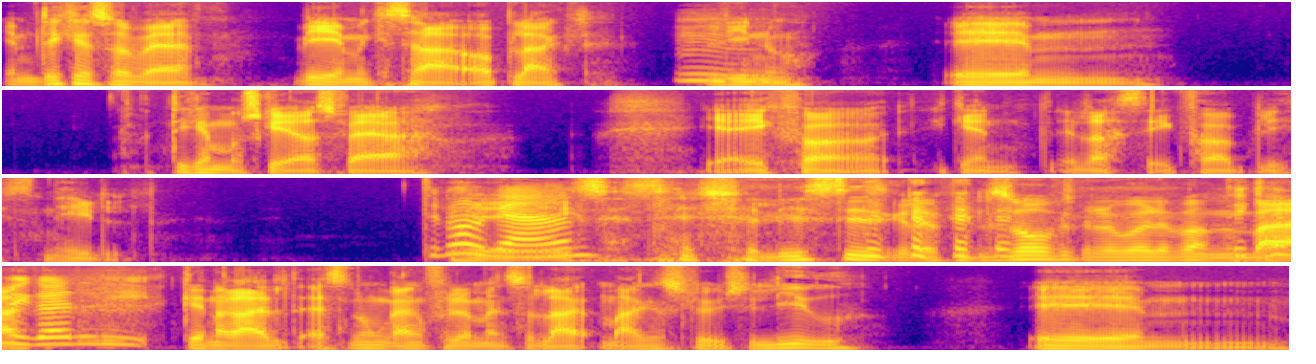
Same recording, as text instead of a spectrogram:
jamen det kan så være VM i Katar er oplagt mm. lige nu. Øhm, det kan måske også være, ja ikke for, igen, eller ikke for at blive sådan helt Det må du gerne. eksistentialistisk eller filosofisk, eller whatever, men Det kan bare vi godt lide. generelt, altså nogle gange føler man sig magtesløs i livet. Øhm,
